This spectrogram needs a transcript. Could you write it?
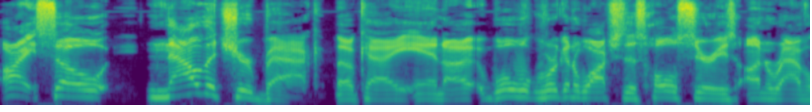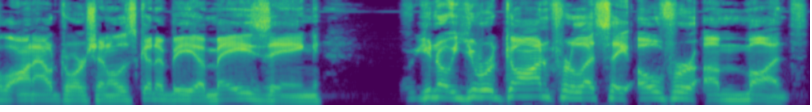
All right, so now that you're back, okay, and uh, we'll, we're going to watch this whole series unravel on Outdoor Channel. It's going to be amazing. You know, you were gone for, let's say, over a month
